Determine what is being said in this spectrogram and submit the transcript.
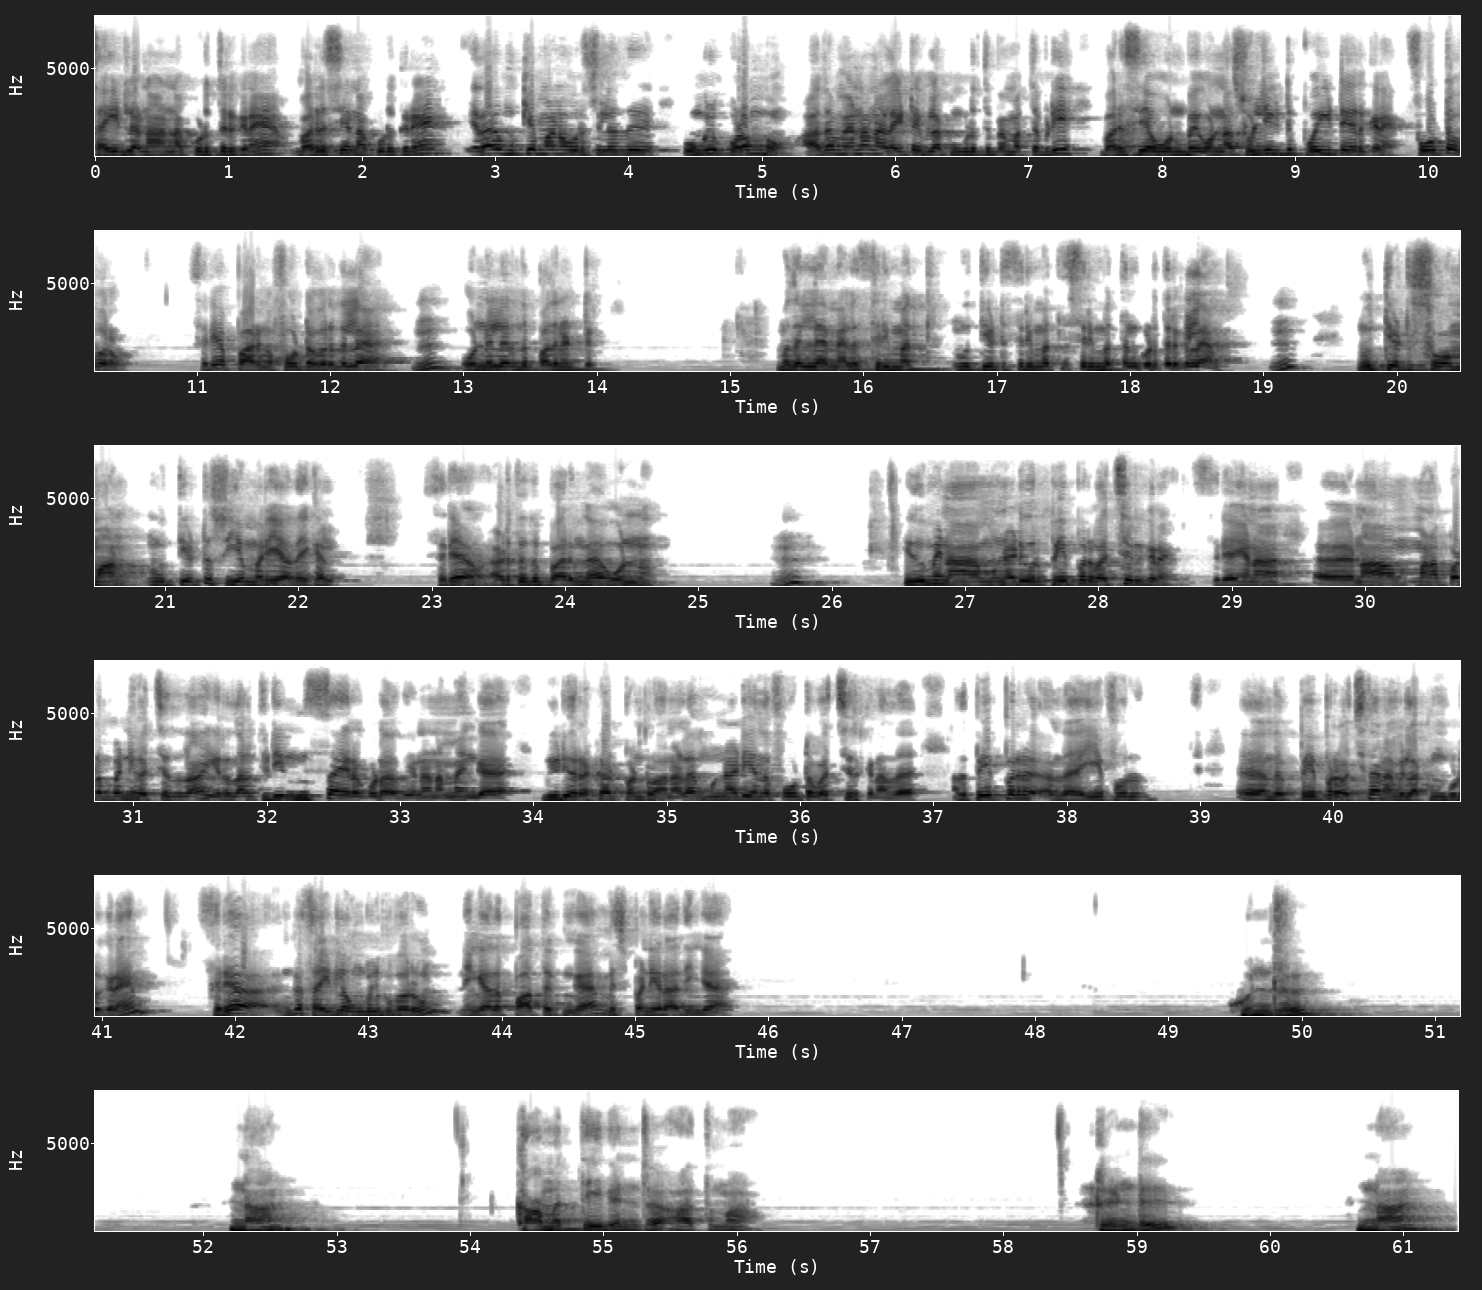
சைடில் நான் நான் கொடுத்துருக்குறேன். வரிசையாக நான் கொடுக்குறேன். ஏதாவது முக்கியமான ஒரு சிலது உங்களுக்கு குழம்பும். அதை வேணால் நான் லைட்டாக விளக்கம் கொடுத்துப்பேன். மற்றபடி வரிசையாக ஒன் பை ஒன்னாக சொல்லிக்கிட்டு போயிட்டே இருக்கிறேன். ஃபோட்டோ வரும். சரியா? பாருங்கள் ஃபோட்டோ வருதுல்ல? ம் ஒன்றுலேருந்து பதினெட்டு. முதல்ல மேலே ஸ்ரீமத் நூற்றி எட்டு ஸ்ரீமத் ஸ்ரீமத்துன்னு கொடுத்துருக்குல்ல? ம்? நூற்றி எட்டு சோமான் நூற்றி எட்டு சுயமரியாதைகள். சரியா? அடுத்தது பாருங்க ஒன்று ம்? இதுவுமே நான் முன்னாடி ஒரு பேப்பர் வச்சிருக்கிறேன். சரியா? ஏன்னா நான் மனப்பாடம் பண்ணி வச்சது தான் இருந்தாலும் திடீர்னு மிஸ் ஆயிடக்கூடாது ஏன்னா நம்ம இங்கே வீடியோ ரெக்கார்ட் பண்ணுறோம் அதனால முன்னாடியே அந்த ஃபோட்டோ வச்சிருக்கிறேன். அந்த அந்த பேப்பர் அந்த ஏ ஃபோர் அந்த பேப்பரை வச்சு தான் நான் விளக்கம் கொடுக்குறேன். சரியா? இங்கே சைடில் உங்களுக்கு வரும். நீங்கள் அதை பார்த்துக்குங்க. மிஸ் பண்ணிடாதீங்க ஒன்று நான் காமத்தை வென்ற ஆத்மா. ரெண்டு நான்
